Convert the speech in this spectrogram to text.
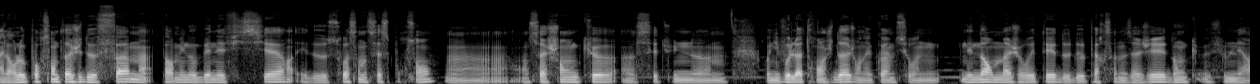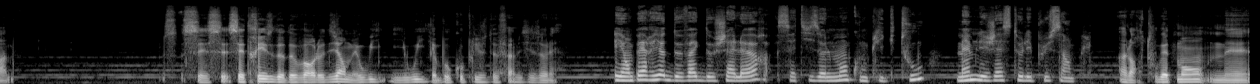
Alors le pourcentage de femmes parmi nos bénéficiaires est de 76%, euh, en sachant que euh, c'est une, euh, au niveau de la tranche d'âge, on est quand même sur une, énorme majorité de, personnes âgées, donc vulnérables. C'est triste de devoir le dire, mais oui, oui, il y a beaucoup plus de femmes isolées. Et en période de vague de chaleur, cet isolement complique tout, même les gestes les plus simples. Alors tout bêtement, mais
